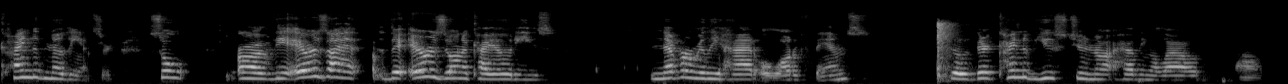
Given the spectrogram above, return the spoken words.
kind of know the answer. So uh the arizona the arizona coyotes never really had a lot of fans. So they're kind of used to not having a loud um,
